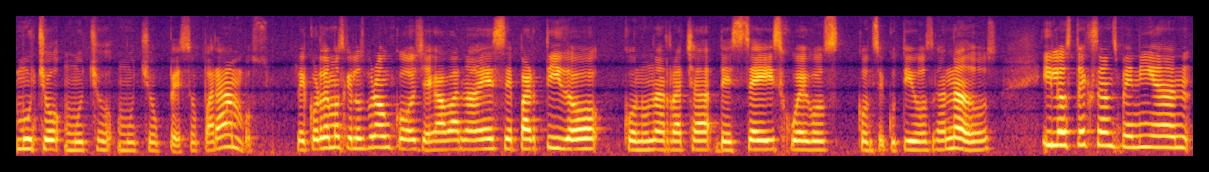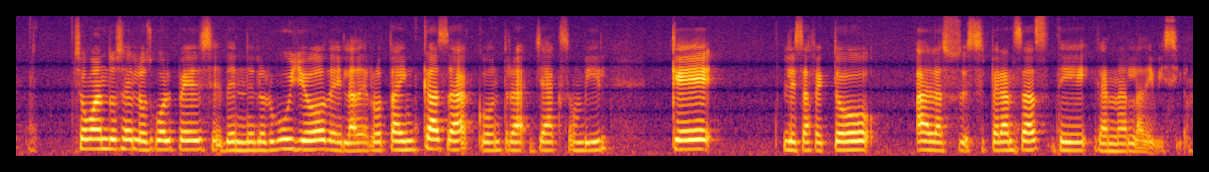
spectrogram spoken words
mucho, mucho, mucho peso para ambos. Recordemos que los Broncos llegaban a ese partido con una racha de seis juegos consecutivos ganados y los Texans venían sobándose los golpes en el orgullo de la derrota en casa contra Jacksonville que les afectó a las esperanzas de ganar la división.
